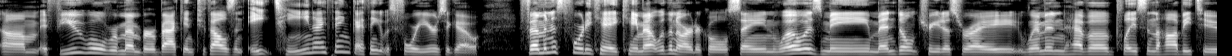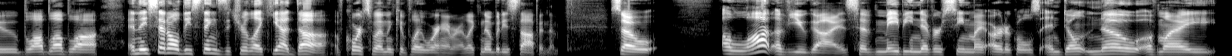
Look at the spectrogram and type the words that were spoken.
um, if you will remember back in 2018, I think, I think it was four years ago, Feminist 40K came out with an article saying, Woe is me, men don't treat us right, women have a place in the hobby too, blah, blah, blah. And they said all these things that you're like, yeah, duh, of course women can play Warhammer. Like, nobody's stopping them. So, a lot of you guys have maybe never seen my articles and don't know of my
